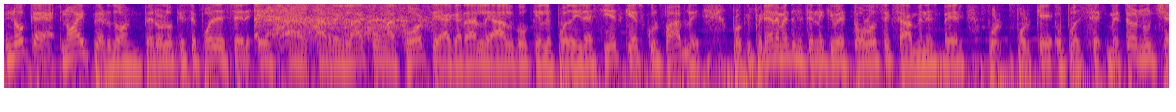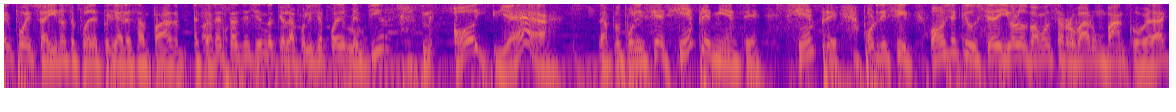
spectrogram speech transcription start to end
No, que, no hay perdón, pero lo que se puede hacer es a- arreglar con la corte, agarrarle algo que le pueda ayudar, si es que es culpable. Porque primeramente se tiene que ver todos los exámenes, ver por, por qué, o pues se- meterlo en un checkpoint, so ahí no se puede pelear esa parte. O sea, estás diciendo que la policía puede mentir. Oh, yeah. La po- policía siempre miente, siempre. Por decir, vamos a decir que usted y yo los vamos a robar un banco, ¿verdad?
